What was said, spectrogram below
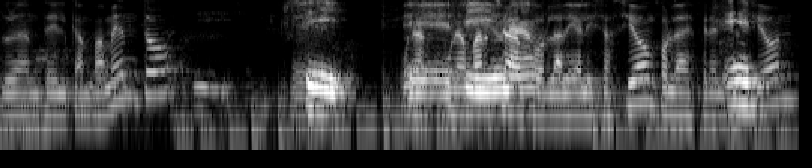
durante el campamento. Sí, una, eh, marcha por la legalización, por la despenalización.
